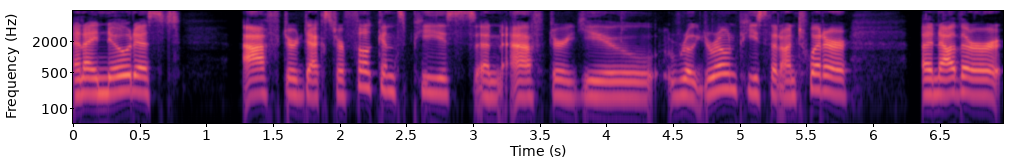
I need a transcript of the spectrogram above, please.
And I noticed after Dexter Filkins' piece and after you wrote your own piece that on Twitter, another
